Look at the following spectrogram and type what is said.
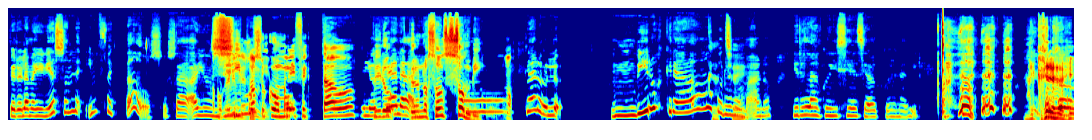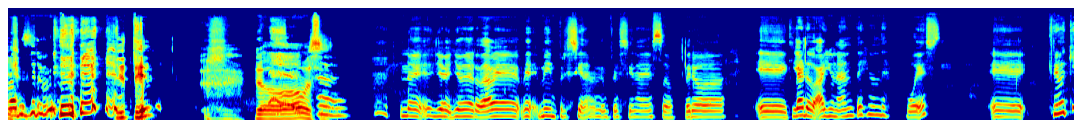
pero la mayoría son de infectados. O sea, hay un Sí, virus pues, son zombie. como más infectados, pero, la- pero no son zombies. No. Claro, lo- un virus creado por un humano. Y era la coincidencia del coronavirus. ¿Viste? No, pues, Ah, no, yo, yo de verdad me, me- me impresiona, me impresiona eso. Pero eh, claro, hay un antes y un después. Eh, creo que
